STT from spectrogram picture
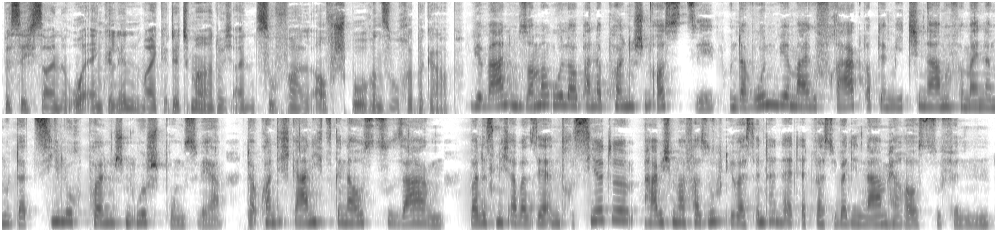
bis sich seine Urenkelin Maike Dittmar durch einen Zufall auf Spurensuche begab. Wir waren im Sommerurlaub an der polnischen Ostsee und da wurden wir mal gefragt, ob der Mädchenname von meiner Mutter Zieluch polnischen Ursprungs wäre. Da konnte ich gar nichts Genaues zu sagen. Weil es mich aber sehr interessierte, habe ich mal versucht, übers Internet etwas über den Namen herauszufinden,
